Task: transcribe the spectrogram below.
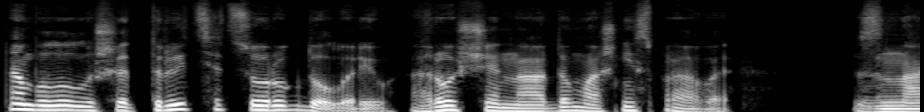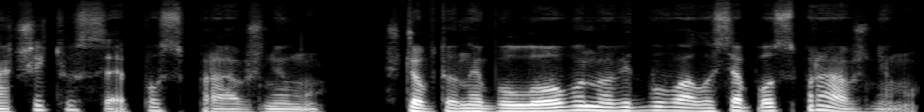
Там було лише 30-40 доларів, гроші на домашні справи. Значить, усе по-справжньому. Щоб то не було, воно відбувалося по-справжньому.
